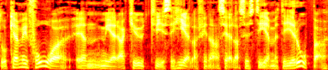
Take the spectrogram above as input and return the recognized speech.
då kan vi få en mer akut kris i hela finansiella systemet i Europa.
